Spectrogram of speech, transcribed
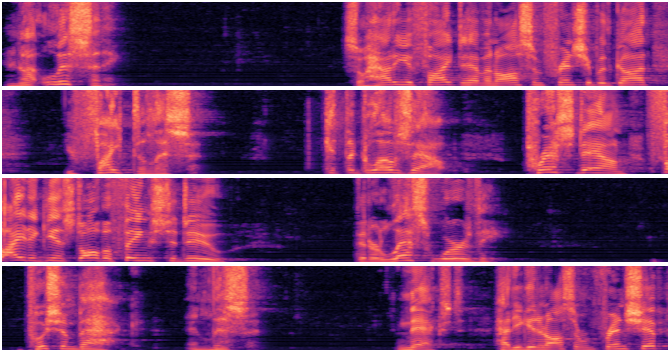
You're not listening. So how do you fight to have an awesome friendship with God? You fight to listen. Get the gloves out. Press down. Fight against all the things to do that are less worthy Push them back and listen. Next, how do you get an awesome friendship?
